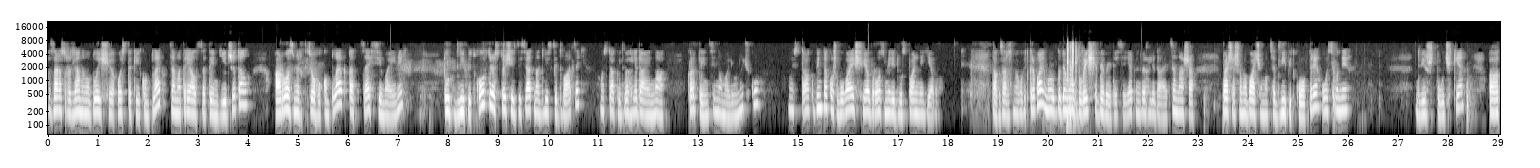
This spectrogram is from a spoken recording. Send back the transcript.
Зараз розглянемо ближче ось такий комплект. Це матеріал Satin Digital, а розмір цього комплекта це сімейний. Тут дві підковдри 160 на 220. Ось так він виглядає на картинці, на малюночку. Ось так. Він також буває ще в розмірі двоспальний євро. Так, зараз ми його відкриваємо і будемо ближче дивитися, як він виглядає. Це наша перше, що ми бачимо, це дві підковдри. Ось вони, дві штучки.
